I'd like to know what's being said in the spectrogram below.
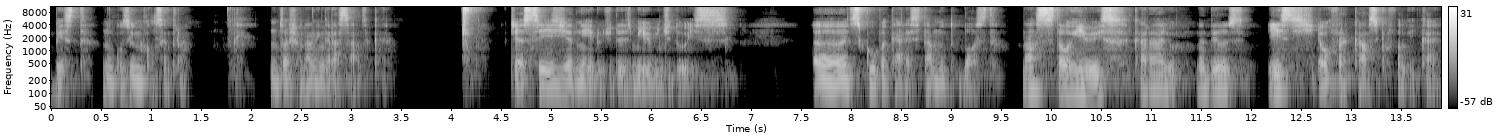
besta. Não consigo me concentrar. Não tô achando nada engraçado, cara. Dia 6 de janeiro de 2022. Uh, desculpa, cara, você tá muito bosta. Nossa, tá horrível isso. Caralho, meu Deus. Este é o fracasso que eu falei, cara.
